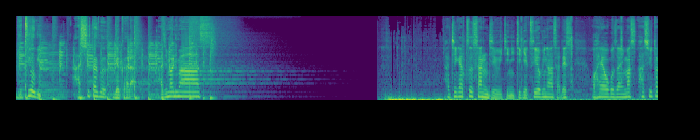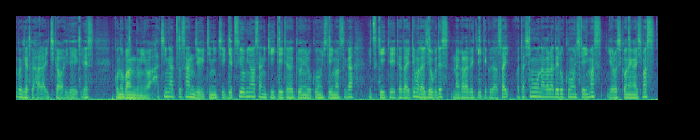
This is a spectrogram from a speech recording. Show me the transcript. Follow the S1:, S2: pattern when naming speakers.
S1: 月曜日ハッシュタグ逆腹始まります。8月31日月曜日の朝です。おはようございます。ハッシュタグ逆腹市川秀幸です。この番組は8月31日月曜日の朝に聞いていただくように録音していますがいつ聞いていただいても大丈夫です。ながらで聞いてください。私もながらで録音しています。よろしくお願いします。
